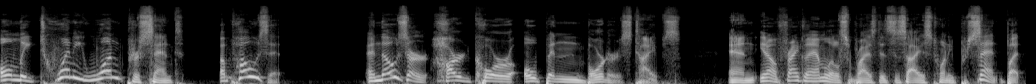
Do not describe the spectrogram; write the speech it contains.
Only 21% oppose it. And those are hardcore open borders types. And, you know, frankly, I'm a little surprised it's as high as 20%, but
